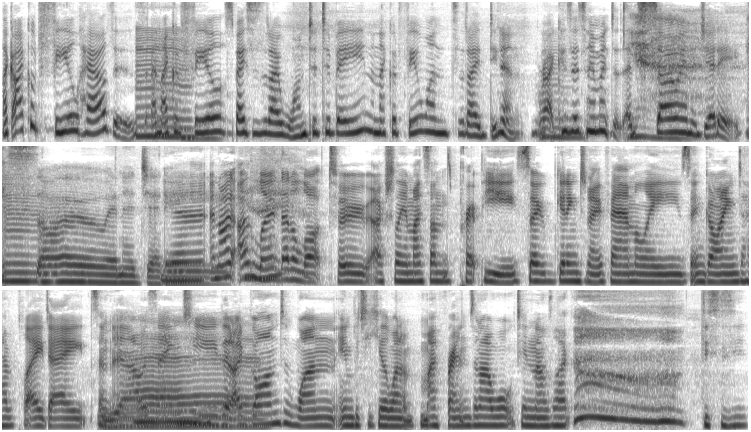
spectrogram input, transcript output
like. I could feel houses, and I could mm. feel spaces that I wanted to be in, and I could feel ones that I didn't. Right? Because there's so much. It's so energetic. Mm. So energetic. Yeah, and I, I learned that a lot too, actually, in my son's prep year. So getting to know families and going to have play dates. And, and I was saying to you that I'd gone to one in particular, one of my friends, and I walked in and I was like, this is it.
